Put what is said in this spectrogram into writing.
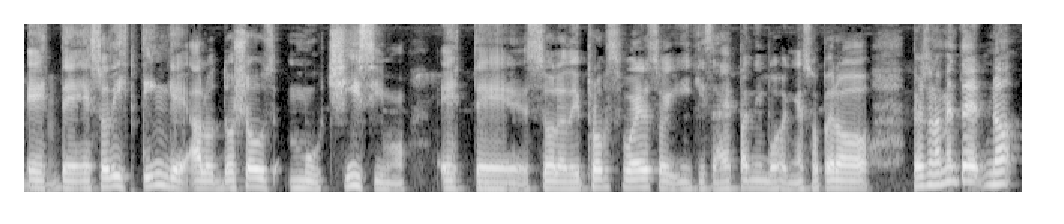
Este, eso distingue a los dos shows muchísimo. Este, solo doy props por eso y quizás expandimos en eso. Pero personalmente no,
